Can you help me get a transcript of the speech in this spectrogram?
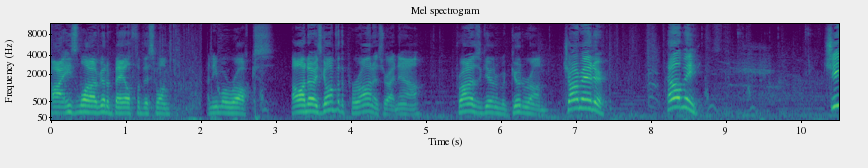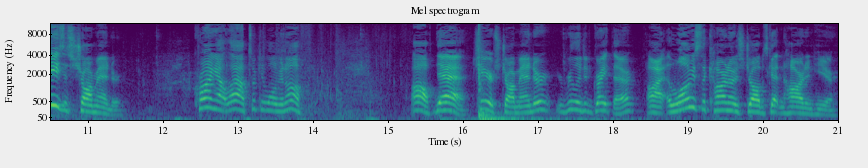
Alright, he's low. I've got to bail for this one. I need more rocks. Oh no, he's going for the piranhas right now. Piranhas are giving him a good run. Charmander! Help me! Jesus, Charmander! Crying out loud, took you long enough. Oh, yeah. Cheers, Charmander. You really did great there. Alright, as long as the Carno's job's getting hard in here.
